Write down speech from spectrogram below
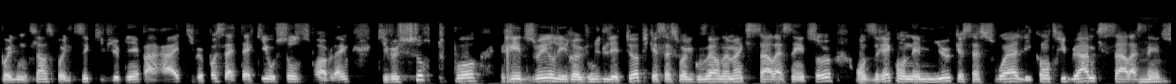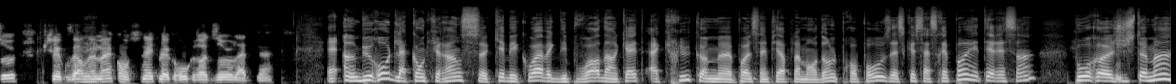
poli- une classe politique qui veut bien paraître, qui veut pas s'attaquer aux sources du problème, qui veut surtout pas réduire les revenus de l'État, puis que ce soit le gouvernement qui se serre la ceinture. On dirait qu'on aime mieux que ce soit les contribuables qui se serrent la ceinture, puis que le gouvernement continue à être le gros gros dur là-dedans. Eh, Un bureau de la concurrence québécois avec des pouvoirs d'enquête accrus comme euh, Paul Saint-Pierre Plamondon le propose, est-ce que ça serait pas intéressant pour euh, justement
